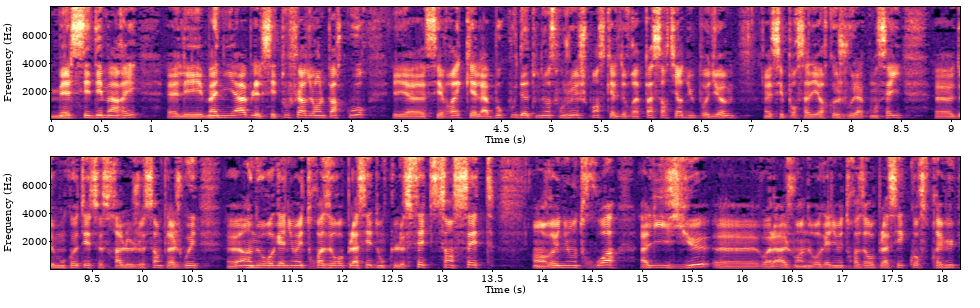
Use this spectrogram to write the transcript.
mais elle s'est démarrée elle est maniable, elle sait tout faire durant le parcours et euh, c'est vrai qu'elle a beaucoup d'atouts dans son jeu et je pense qu'elle ne devrait pas sortir du podium. c'est pour ça d'ailleurs que je vous la conseille. Euh, de mon côté, ce sera le jeu simple à jouer 1 euh, euro gagnant et 3 euros placés, donc le 707 en réunion 3 à Lisieux. voilà, jouer 1 euro gagnant et 3 euros placés. Course prévue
